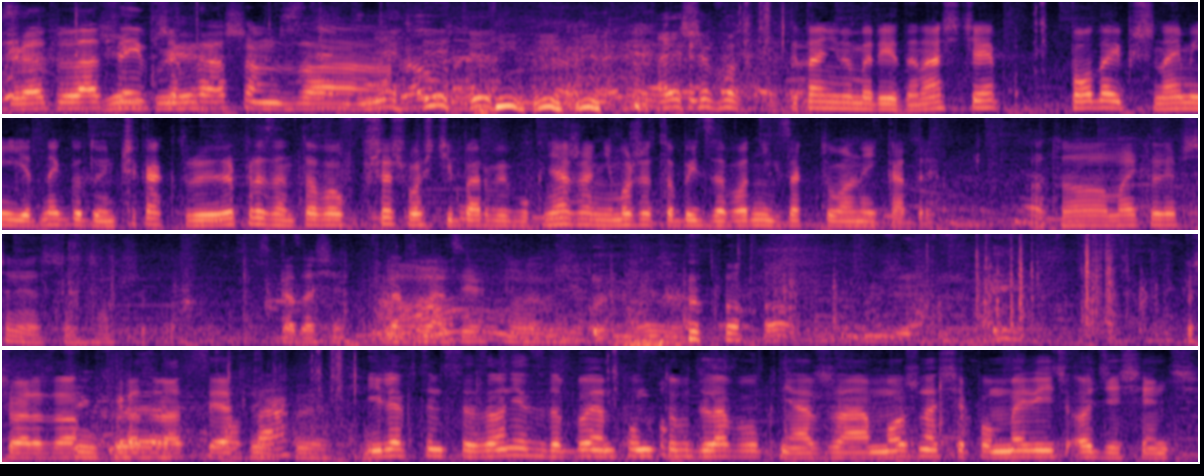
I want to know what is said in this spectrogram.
Gratulacje i przepraszam za... A jeszcze. Pytanie numer 11. Podaj przynajmniej jednego Duńczyka, który reprezentował w przeszłości barwy włókniarza. Nie może to być zawodnik z aktualnej kadry. A to Michael Jepseniewski na przykład. Zgadza się. Gratulacje. Proszę bardzo, gratulacje. Ile w tym sezonie zdobyłem punktów dla włókniarza? Można się pomylić o 10.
